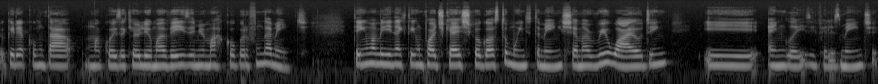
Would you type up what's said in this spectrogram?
Eu queria contar uma coisa que eu li uma vez e me marcou profundamente. Tem uma menina que tem um podcast que eu gosto muito também, chama Rewilding, e é em inglês, infelizmente.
